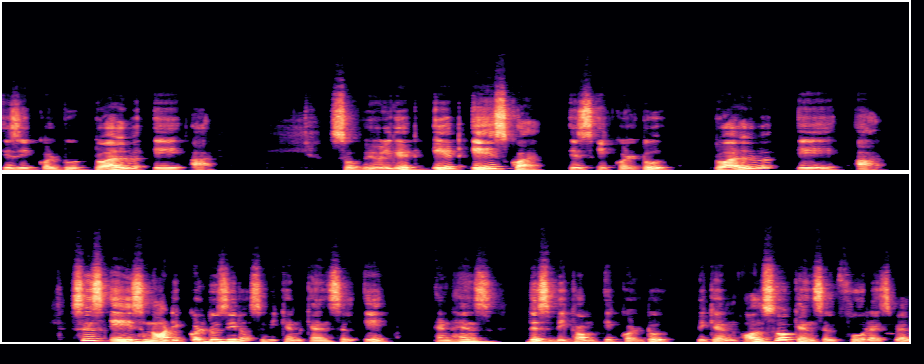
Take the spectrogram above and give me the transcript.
is equal to 12ar so we will get 8a square is equal to 12ar. Since a is not equal to 0, so we can cancel a and hence this become equal to, we can also cancel 4 as well.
